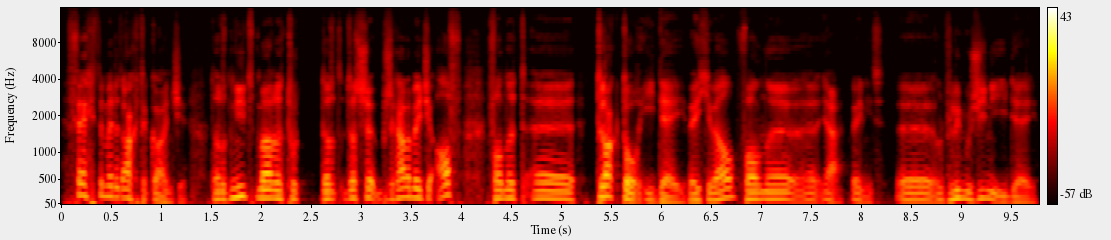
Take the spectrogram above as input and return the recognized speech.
vechten met het achterkantje. Dat het niet maar een... Dat, dat ze, ze gaan een beetje af van het eh tractor-idee, weet je wel? Van, eh, eh, ja, ik weet niet. het limousine-idee.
